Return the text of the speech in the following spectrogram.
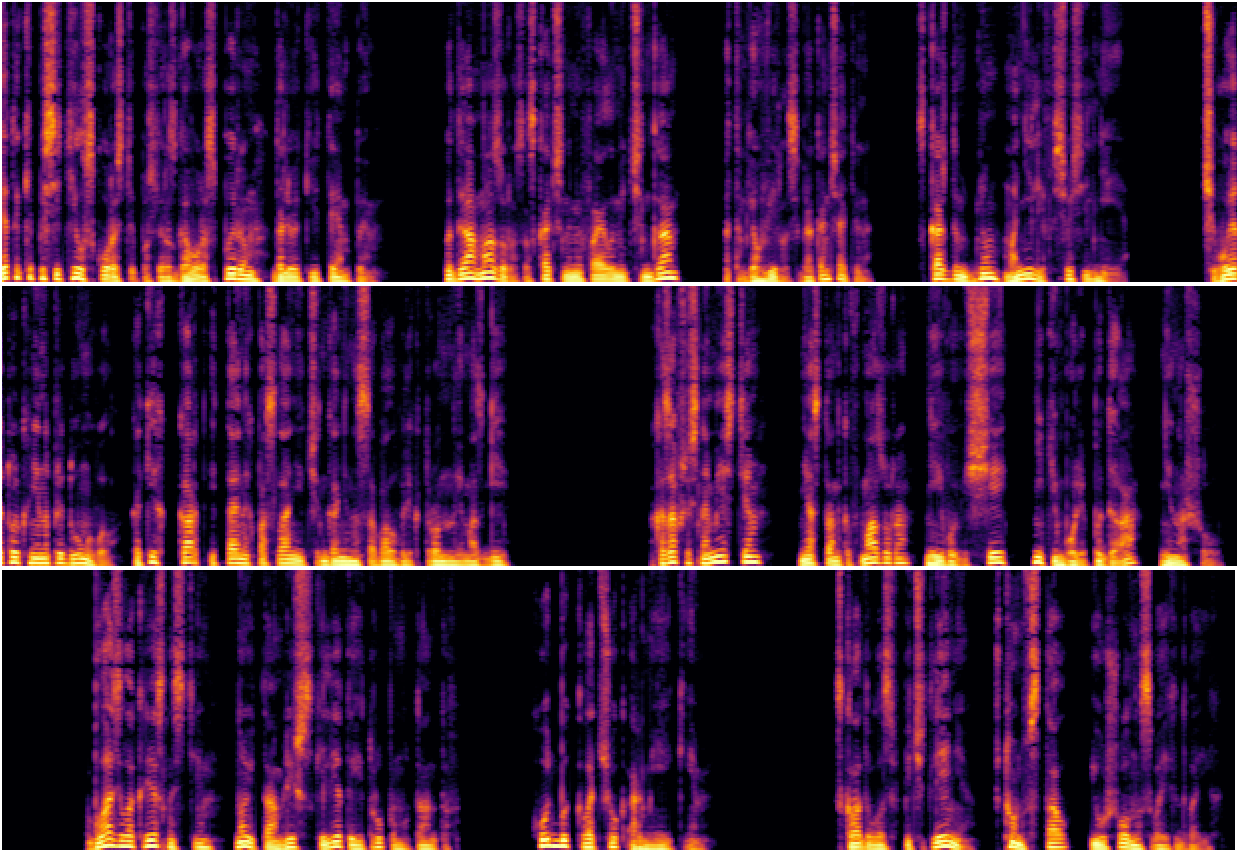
Я таки посетил в скорости после разговора с Пыром далекие темпы. ПДА Мазура со скачанными файлами Чинга, в этом я уверил себя окончательно, с каждым днем манили все сильнее. Чего я только не напридумывал, каких карт и тайных посланий Чинга не носовал в электронные мозги. Оказавшись на месте, ни останков Мазура, ни его вещей, ни тем более ПДА не нашел. Облазил окрестности, но и там лишь скелеты и трупы мутантов. Хоть бы клочок армейки. Складывалось впечатление, что он встал и ушел на своих двоих.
